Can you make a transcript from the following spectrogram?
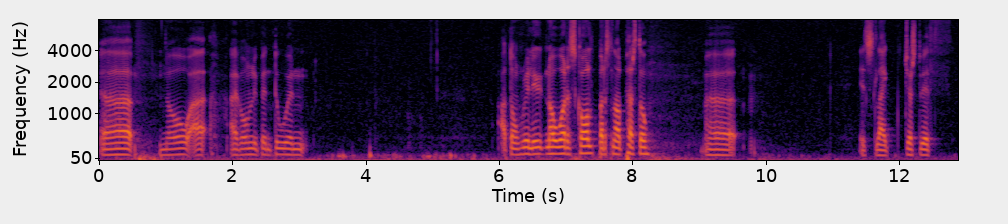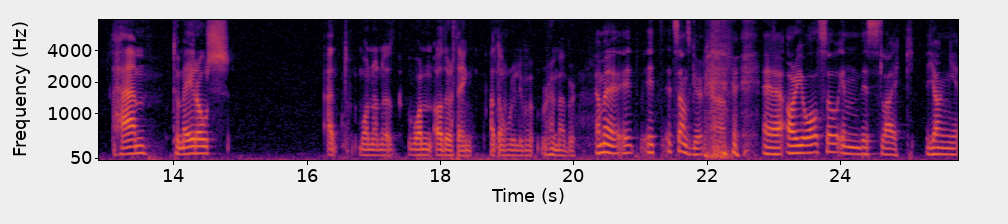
Uh, no, I, I've only been doing. I don't really know what it's called, but it's not pesto. Uh, it's like just with ham, tomatoes, and one other, one other thing. I don't really re- remember. I mean, it it it sounds good. Uh, Uh, are you also in this like young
